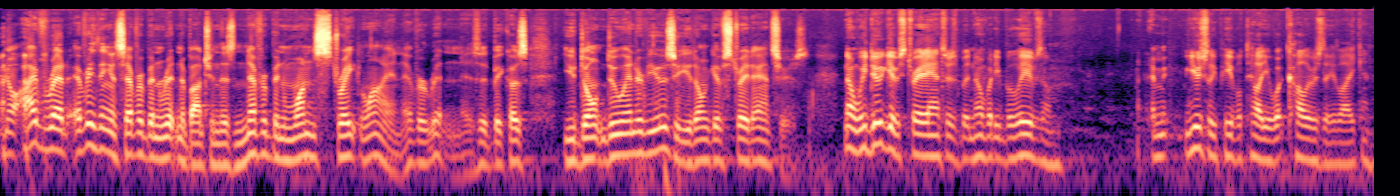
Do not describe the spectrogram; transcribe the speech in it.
You know, I've read everything that's ever been written about you, and there's never been one straight line ever written. Is it because you don't do interviews or you don't give straight answers? No, we do give straight answers, but nobody believes them. I mean, usually people tell you what colors they like and,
